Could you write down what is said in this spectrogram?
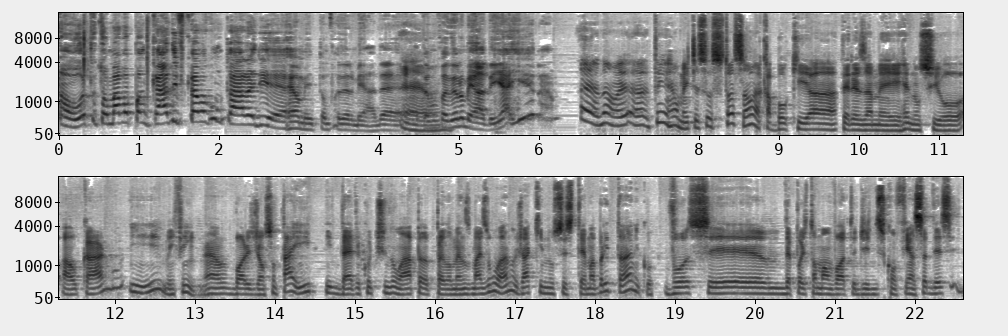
não, a outra tomava pancada e ficava com cara de é, realmente estamos fazendo merda, É. é, fazendo merda. E aí, né? É, não, é, é, tem realmente essa situação. Acabou que a Theresa May renunciou ao cargo e, enfim, né, o Boris Johnson tá aí e deve continuar pelo, pelo menos mais um ano, já que no sistema britânico, você, depois de tomar um voto de desconfiança desse,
